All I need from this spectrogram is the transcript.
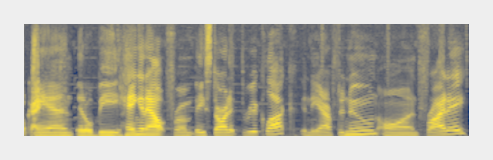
Okay. And it'll be hanging out from they start at three o'clock in the afternoon on Friday,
